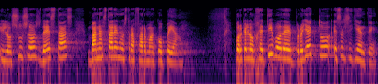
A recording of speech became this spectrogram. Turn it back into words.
y los usos de estas van a estar en nuestra farmacopea. Porque el objetivo del proyecto es el siguiente,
